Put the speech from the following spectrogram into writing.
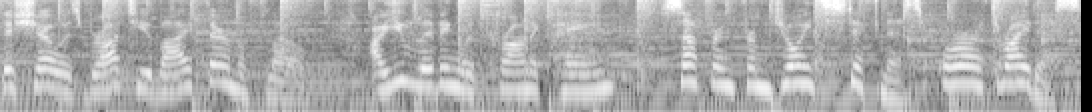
This show is brought to you by Thermoflow. Are you living with chronic pain, suffering from joint stiffness or arthritis?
